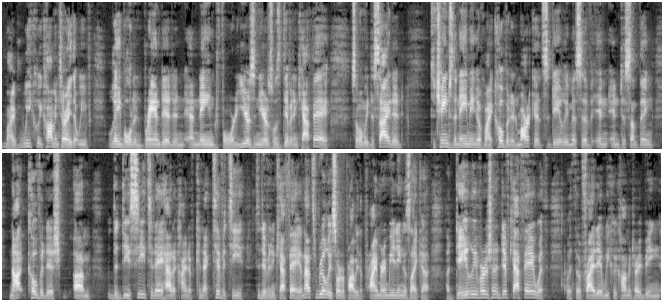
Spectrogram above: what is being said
my weekly commentary that we've labeled and branded and, and named for years and years was Dividend Cafe. So when we decided to change the naming of my COVID and markets daily missive in, into something not COVID-ish, um, the DC today had a kind of connectivity to Dividend Cafe. And that's really sort of probably the primary meeting is like a, a daily version of Div Cafe with, with the Friday weekly commentary being,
